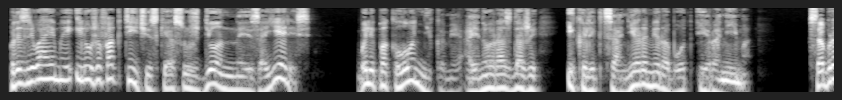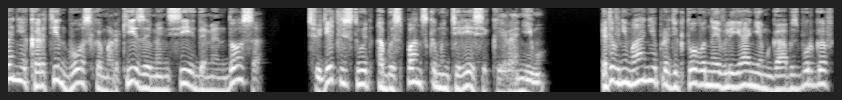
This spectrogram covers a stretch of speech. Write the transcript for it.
подозреваемые или уже фактически осужденные за ересь, были поклонниками, а иной раз даже и коллекционерами работ Иеронима. Собрание картин Босха, Маркиза и Менсии де Мендоса свидетельствует об испанском интересе к Иерониму. Это внимание, продиктованное влиянием Габсбургов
